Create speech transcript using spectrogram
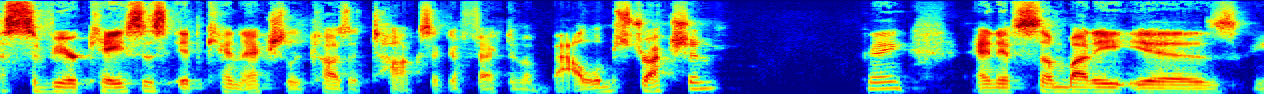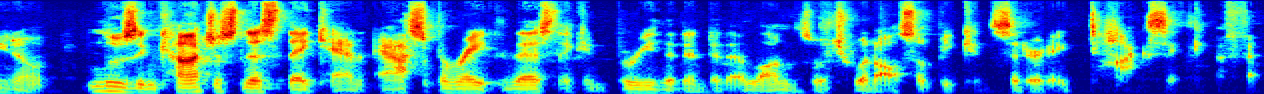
severe cases, it can actually cause a toxic effect of a bowel obstruction. Okay. And if somebody is, you know, losing consciousness, they can aspirate this, they can breathe it into their lungs, which would also be considered a toxic effect.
